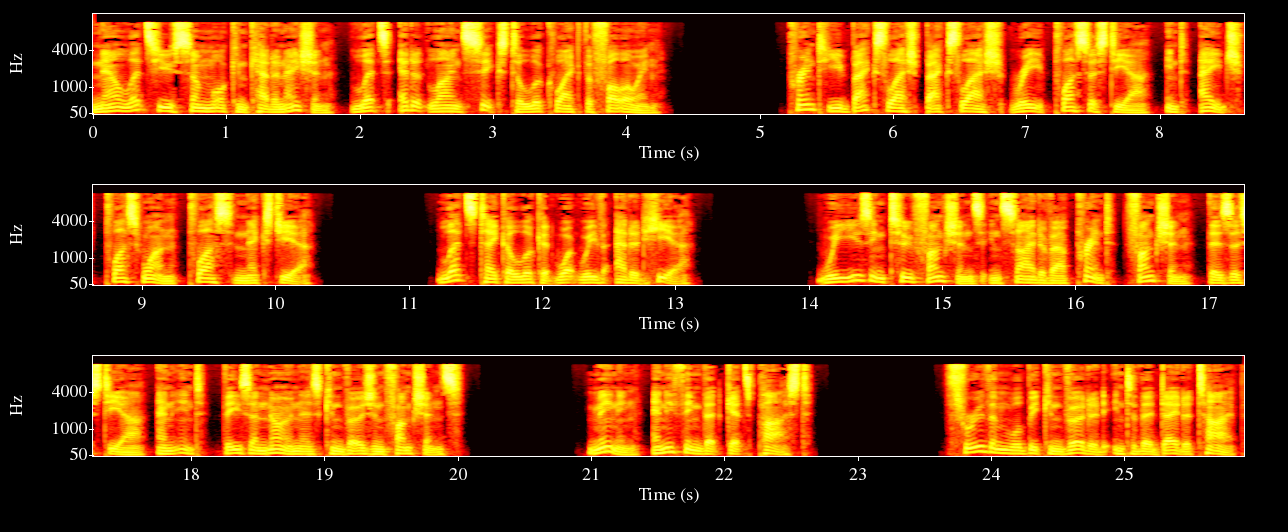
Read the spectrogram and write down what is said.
Now let's use some more concatenation, let's edit line 6 to look like the following. Print u backslash backslash re plus str int age plus 1 plus next year. Let's take a look at what we've added here. We're using two functions inside of our print function, there's str and int, these are known as conversion functions. Meaning, anything that gets passed through them will be converted into their data type.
